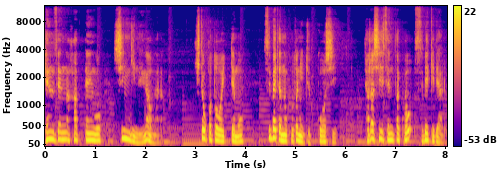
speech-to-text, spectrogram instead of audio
健全な発展を真に願うなら、一言を言っても全てのことに熟考し、正しい選択をすべきである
